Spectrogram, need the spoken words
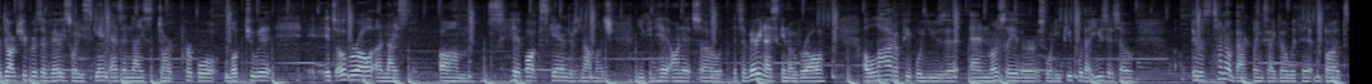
the dark trooper is a very sweaty skin has a nice dark purple look to it it's overall a nice um, hitbox skin. There's not much you can hit on it, so it's a very nice skin overall. A lot of people use it, and mostly they're sweaty people that use it, so there's a ton of back blings that go with it, but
